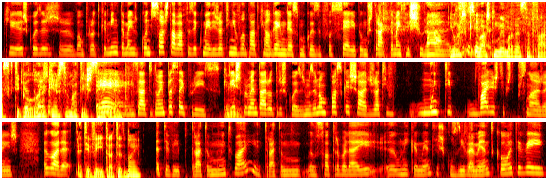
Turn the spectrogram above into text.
que as coisas eh, vão por outro caminho. Também, quando só estava a fazer comédia, já tinha vontade que alguém me desse uma coisa que fosse séria para eu mostrar que também sei chorar. Eu acho, que- eu acho que me lembro dessa fase que tipo, Eu eu agora também- quero ser uma atriz séria. É, exato, eu também passei por isso. Hum. Queria experimentar outras coisas, mas eu não me posso queixar. Já tive muito tipo, vários tipos de personagens. Agora, A TVI trata-te bem. a TV trata-me muito bem trata-me. Eu só trabalhei eh, unicamente e exclusivamente com a TVI.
